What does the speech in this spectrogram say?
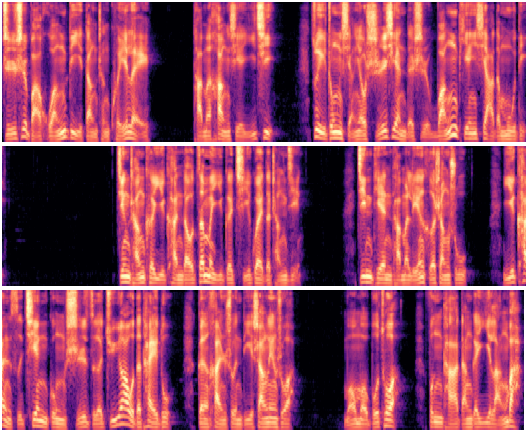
只是把皇帝当成傀儡，他们沆瀣一气，最终想要实现的是王天下的目的。经常可以看到这么一个奇怪的场景：今天他们联合上书，以看似谦恭，实则倨傲的态度，跟汉顺帝商量说：“某某不错，封他当个一郎吧。”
